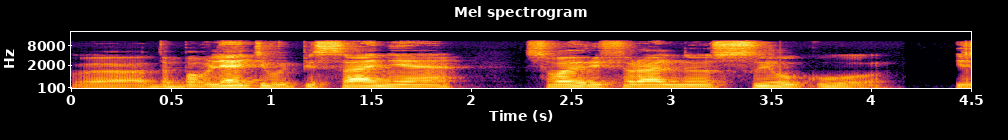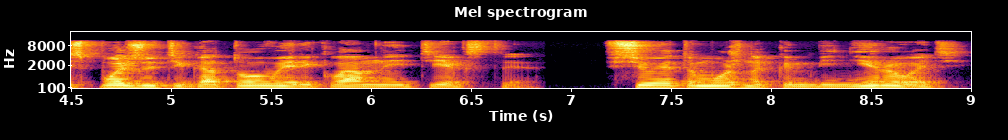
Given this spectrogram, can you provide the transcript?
э, добавляйте в описание свою реферальную ссылку, используйте готовые рекламные тексты. Все это можно комбинировать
